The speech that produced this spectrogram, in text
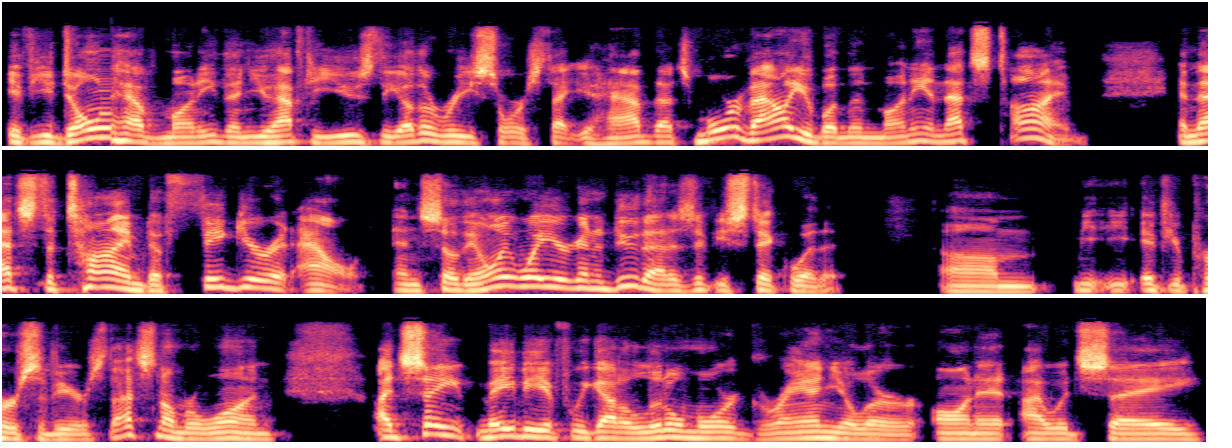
If you don't have money, then you have to use the other resource that you have that's more valuable than money, and that's time. And that's the time to figure it out. And so the only way you're going to do that is if you stick with it, um, if you persevere. So that's number one. I'd say maybe if we got a little more granular on it, I would say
